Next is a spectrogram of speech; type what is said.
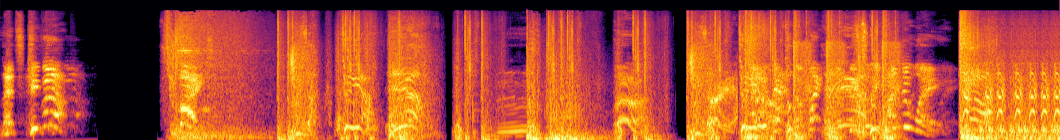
Let's keep it up! Fight! Fight underway!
